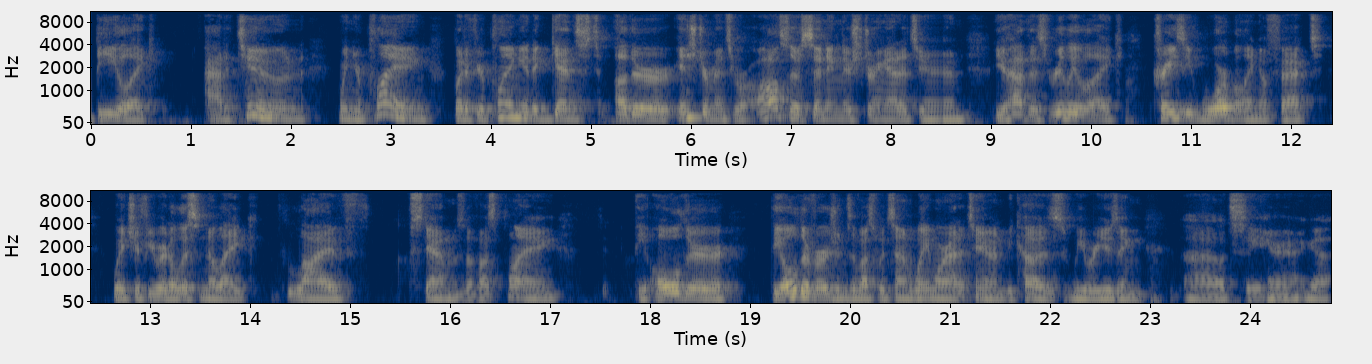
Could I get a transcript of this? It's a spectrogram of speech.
be like out of tune when you're playing. But if you're playing it against other instruments who are also sending their string out of tune, you have this really like crazy warbling effect. Which, if you were to listen to like live stems of us playing, the older the older versions of us would sound way more out of tune because we were using uh, let's see here i got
